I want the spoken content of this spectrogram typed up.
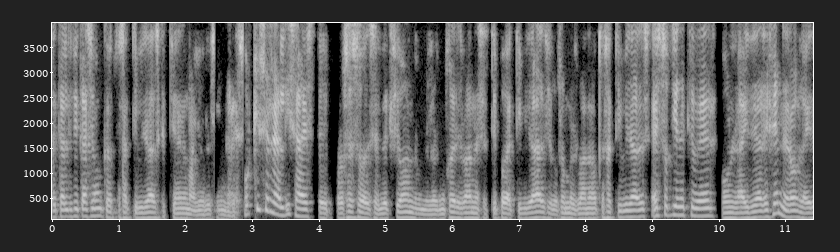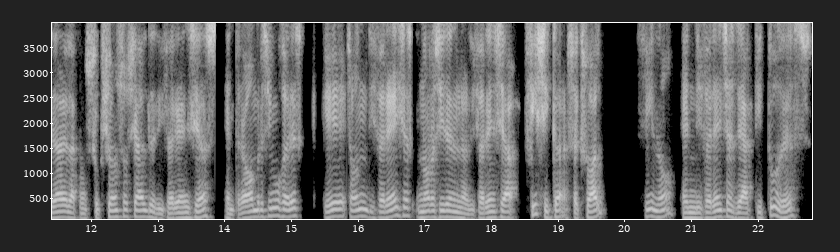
de calificación que otras actividades que tienen mayores ingresos. ¿Por qué se realiza este proceso de selección donde las mujeres van a ese tipo de actividades y los hombres van a otras actividades? Esto tiene que ver con la idea de género, la idea de la construcción social de diferencias entre hombres y mujeres que son diferencias, no residen en la diferencia física, sexual, sino en diferencias de actitudes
